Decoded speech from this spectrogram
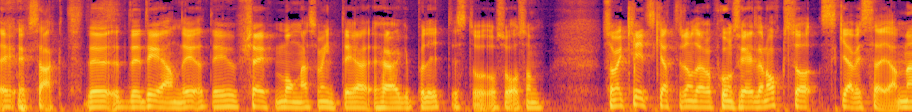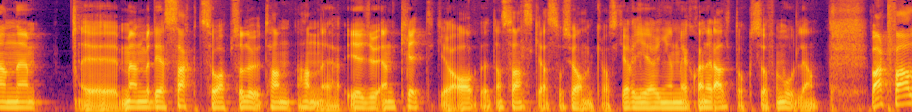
e- exakt. Det, det, det är han. Det, det är i och för sig många som inte är högerpolitiskt och, och så som, som är kritiska till de där optionsreglerna också, ska vi säga. Men Eh, Eh, men med det sagt så absolut, han, han är ju en kritiker av den svenska socialdemokratiska regeringen mer generellt också förmodligen. I vart fall,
